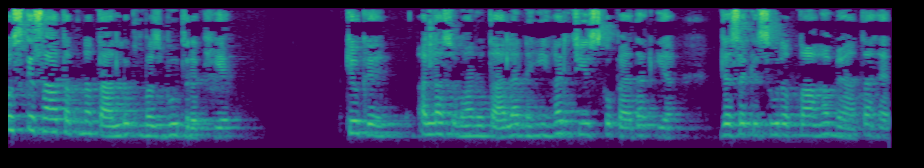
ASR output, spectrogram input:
اس کے ساتھ اپنا تعلق مضبوط رکھیے۔ کیونکہ اللہ سبحان و تعالیٰ نے ہی ہر چیز کو پیدا کیا۔ جیسا کہ سورت تاہا میں آتا ہے۔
